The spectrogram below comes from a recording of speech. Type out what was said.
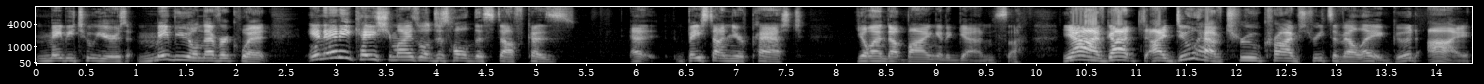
maybe two years. Maybe you'll never quit. In any case, you might as well just hold this stuff because uh, based on your past, you'll end up buying it again. So Yeah, I've got, I do have True Crime Streets of LA. Good eye.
